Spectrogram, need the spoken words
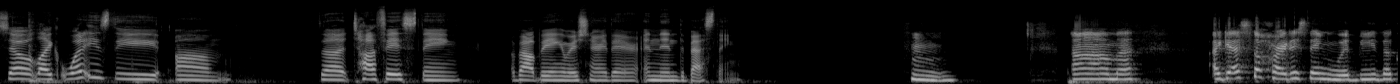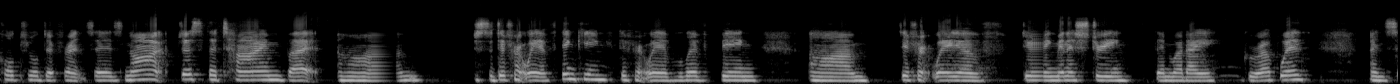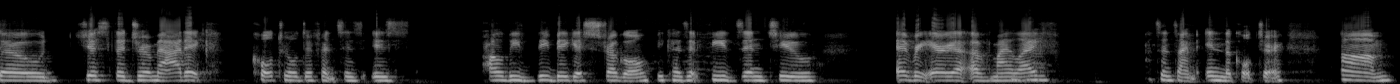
so like, what is the um, the toughest thing about being a missionary there, and then the best thing? Hmm. Um, I guess the hardest thing would be the cultural differences, not just the time, but um, just a different way of thinking, different way of living, um, different way of doing ministry than what I grew up with. And so just the dramatic cultural differences is probably the biggest struggle because it feeds into every area of my Mhm. life since I'm in the culture. Um,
